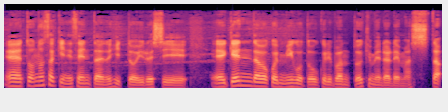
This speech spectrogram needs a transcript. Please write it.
えー、外崎にセンターのヒットを許し、えー源田はこれ見事送りバントを決められました。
